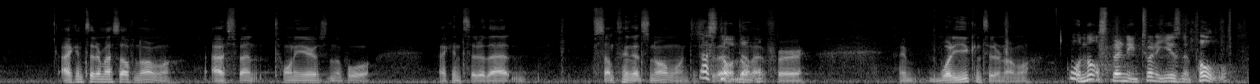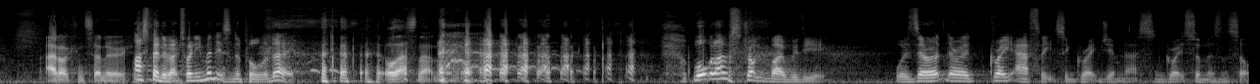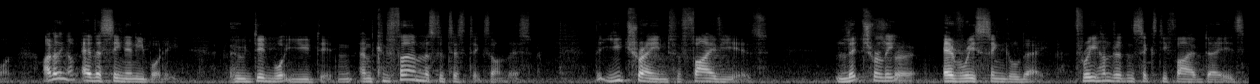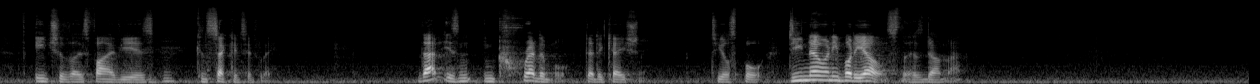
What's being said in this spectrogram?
I consider myself normal. I've spent 20 years in the pool. I consider that something that's normal. Just that's not I've normal. Done it for, I mean, what do you consider normal? Well, not spending 20 years in a pool. I don't consider. consider I spend about 20 minutes in the pool a day. well, that's not normal. what I was struck by with you was there are, there are great athletes and great gymnasts and great swimmers and so on. I don't think I've ever seen anybody who did what you did and, and confirm the statistics on this that you trained for five years, literally right. every single day, 365 days for each of those five years mm-hmm. consecutively. That is an incredible dedication to your sport. Do you know anybody else that has done that?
